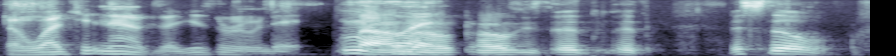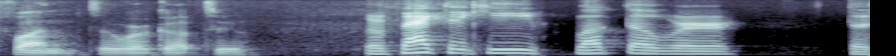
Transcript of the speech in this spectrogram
don't watch it now because I just ruined it. No, But- no, no. It, it it's still fun to work up to. The fact that he fucked over the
